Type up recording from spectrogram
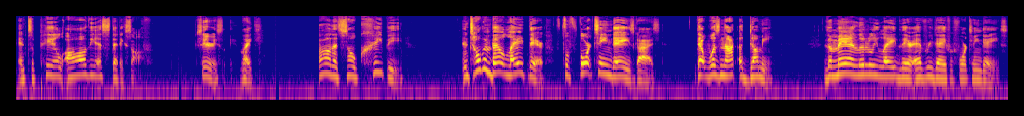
and to peel all the aesthetics off. Seriously. Like, oh, that's so creepy. And Tobin Bell laid there for 14 days, guys that was not a dummy. The man literally laid there every day for 14 days.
